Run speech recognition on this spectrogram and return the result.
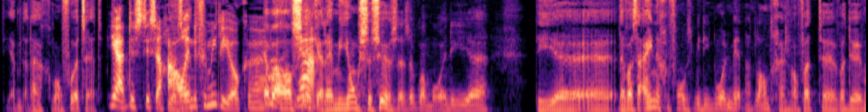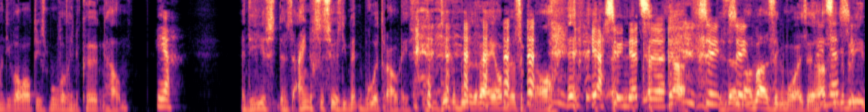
die hebben dat gewoon voortzet. ja, dus het is al Dus, in de familie ook. Jawel, ja. zeker. En mijn jongste zus, dat is ook wel mooi. Die, die, dat was de enige volgens mij die nooit meer naar het land ging. Of wat, wat deed, want die wil altijd zijn moe wel in de keuken helpen. Ja. En die is, dat is de enigste zus die met een boer trouwd is. Een dikke boerderij op Musselkanaal. ja, zo net... eh, ja, zo- dus dat zo- was hartstikke mooi. Ze is hartstikke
